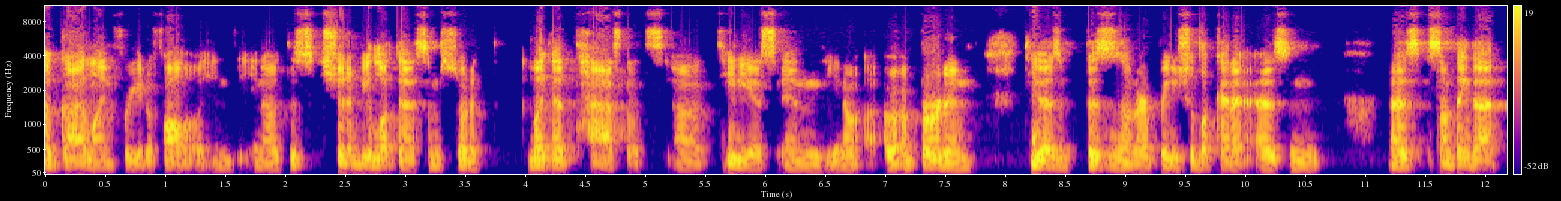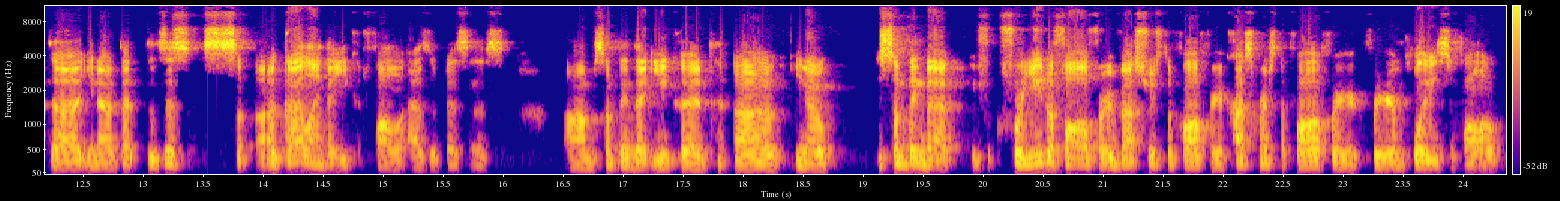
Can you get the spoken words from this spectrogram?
a, guideline for you to follow. And you know, this shouldn't be looked at some sort of like a task that's uh, tedious and you know a, a, burden to you as a business owner, but you should look at it as an as something that uh, you know that this is a guideline that you could follow as a business, um, something that you could uh, you know something that for you to follow, for investors to follow, for your customers to follow, for your for your employees to follow.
